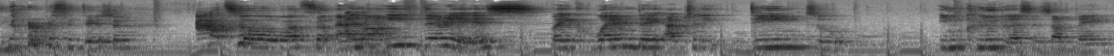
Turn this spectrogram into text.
representation at all whatsoever. And if there is, like when they actually deem to include us in something,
